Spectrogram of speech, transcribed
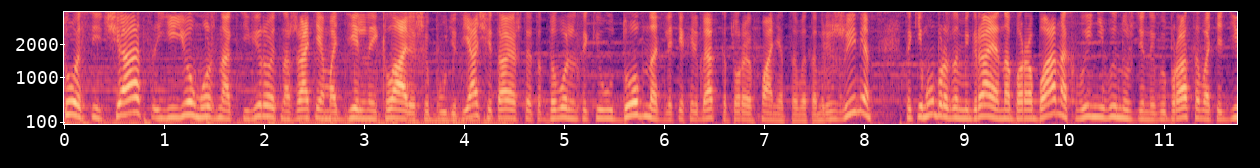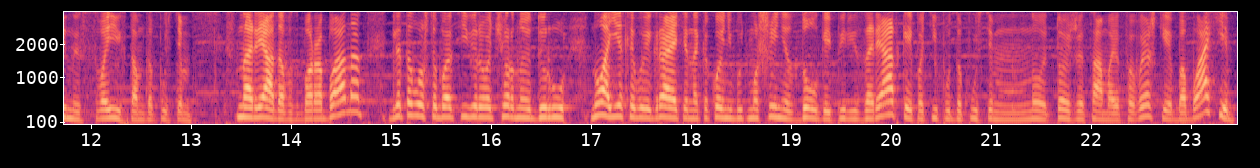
то сейчас ее можно активировать нажатием отдельной клавиши будет. Я считаю, что это довольно-таки удобно для тех ребят, которые фанятся в этом режиме. Таким образом, играя на барабанах, вы не вынуждены выбрасывать один из своих, там, допустим, снарядов с барабана для того, чтобы активировать черную дыру. Ну, а если вы играете на какой-нибудь машине с долгой перезарядкой по типу, допустим, ну, той же самой ФВшки, бабахи,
